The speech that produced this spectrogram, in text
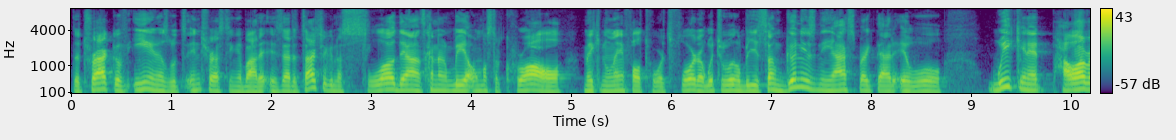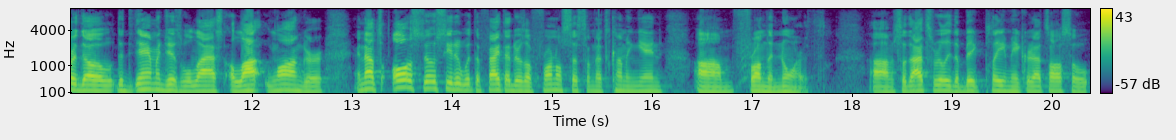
the track of Ian is what's interesting about it is that it's actually going to slow down. It's kind of going to be almost a crawl, making landfall towards Florida, which will be some good news in the aspect that it will weaken it. However, though, the damages will last a lot longer, and that's all associated with the fact that there's a frontal system that's coming in um, from the north. Um, so that's really the big playmaker. That's also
